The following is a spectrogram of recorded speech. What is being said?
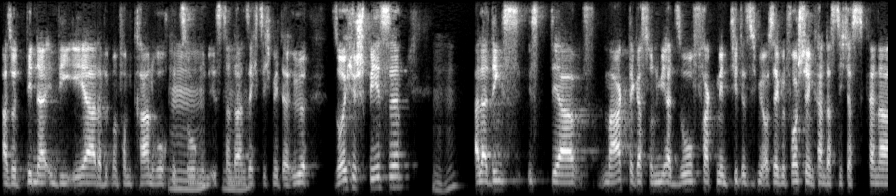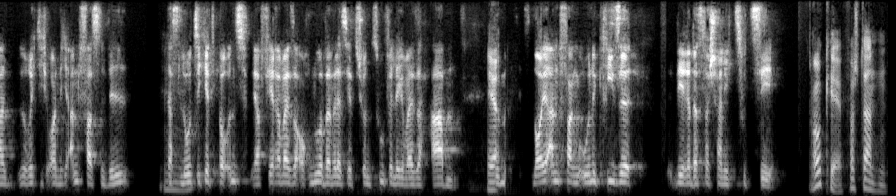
Also Dinner in the Air, da wird man vom Kran hochgezogen Mhm. und ist dann da in Mhm. 60 Meter Höhe. Solche Späße. Mhm. Allerdings ist der Markt der Gastronomie halt so fragmentiert, dass ich mir auch sehr gut vorstellen kann, dass sich das keiner so richtig ordentlich anfassen will. Das Mhm. lohnt sich jetzt bei uns ja fairerweise auch nur, weil wir das jetzt schon zufälligerweise haben. Ja. Wenn wir jetzt neu anfangen ohne Krise, wäre das wahrscheinlich zu zäh. Okay, verstanden.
